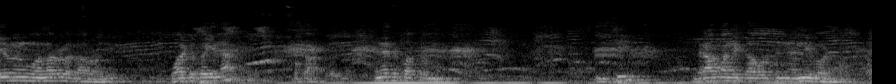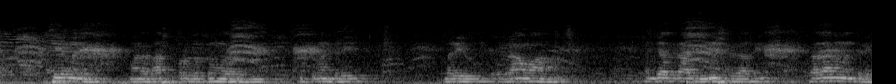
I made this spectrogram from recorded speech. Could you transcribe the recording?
ఏమేమి వనరులు కావాలి వాటిపైన ఒక వినతి పత్రం ఇచ్చి గ్రామానికి కావాల్సిన అన్నీ కూడా చేయమని మన రాష్ట్ర ప్రభుత్వం వారు ముఖ్యమంత్రి మరియు గ్రామ పంచాయత్ రాజ్ మినిస్టర్ గారిని ప్రధానమంత్రి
